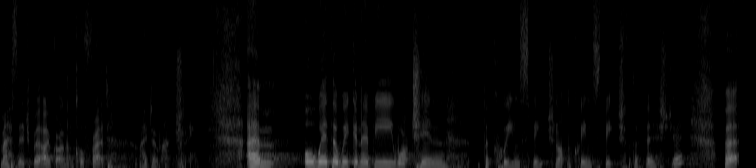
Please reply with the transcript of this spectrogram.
message, but I've got an Uncle Fred. I don't actually. Um, or whether we're going to be watching the Queen's speech, not the Queen's speech for the first year, but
